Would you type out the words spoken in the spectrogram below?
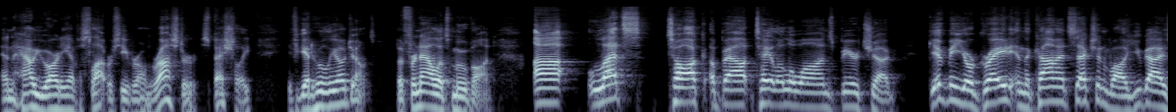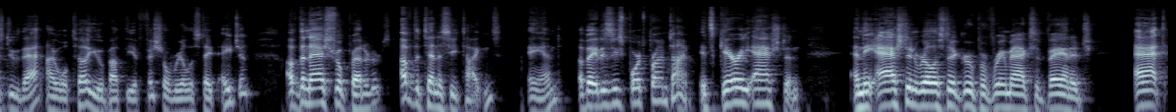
and how you already have a slot receiver on the roster, especially if you get Julio Jones. But for now, let's move on. Uh, let's talk about Taylor Lewan's beer chug. Give me your grade in the comment section. While you guys do that, I will tell you about the official real estate agent of the Nashville Predators, of the Tennessee Titans, and of A to Z Sports Prime Time. It's Gary Ashton and the Ashton Real Estate Group of Remax Advantage at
